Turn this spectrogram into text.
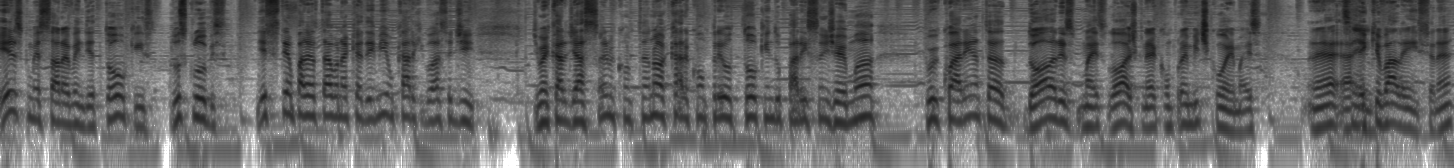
Eles começaram a vender tokens dos clubes. E esse tempo eu estava na academia, um cara que gosta de, de mercado de ações me contando: Ó, oh, cara, eu comprei o token do Paris Saint-Germain por 40 dólares, mas lógico, né? Comprou em Bitcoin, mas né, a equivalência, né?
